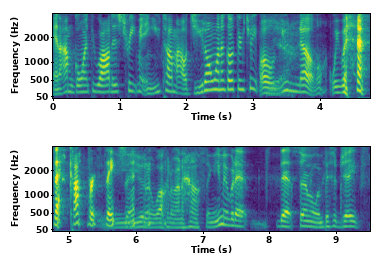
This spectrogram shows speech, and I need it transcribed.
and I'm going through all this treatment, and you talking about you don't want to go through treatment? Oh, Yeah. you know, we would have that conversation. You'd been walking around the house singing. You remember that that sermon when Bishop Jakes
